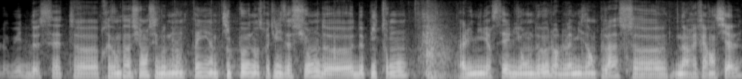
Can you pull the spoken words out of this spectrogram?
Le but de cette euh, présentation, c'est de vous montrer un petit peu notre utilisation de, Python à l'Université Lyon 2 lors de la mise en place euh, d'un référentiel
